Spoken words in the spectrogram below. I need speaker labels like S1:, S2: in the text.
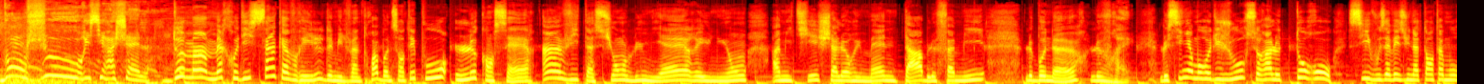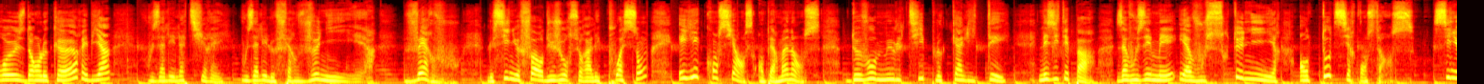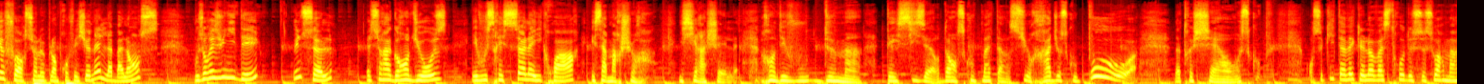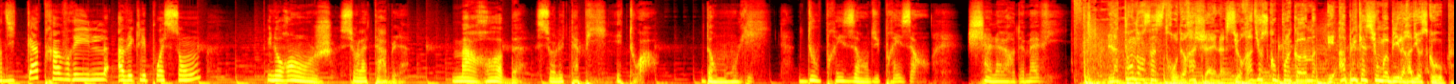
S1: Bonjour, ici Rachel.
S2: Demain, mercredi 5 avril 2023, bonne santé pour le cancer. Invitation, lumière, réunion, amitié, chaleur humaine, table, famille, le bonheur, le vrai. Le signe amoureux du jour sera le taureau. Si vous avez une attente amoureuse dans le cœur, eh bien, vous allez l'attirer, vous allez le faire venir vers vous. Le signe fort du jour sera les poissons. Ayez conscience en permanence de vos multiples qualités. N'hésitez pas à vous aimer et à vous soutenir en toutes circonstances. Signe fort sur le plan professionnel, la balance. Vous aurez une idée, une seule. Elle sera grandiose et vous serez seul à y croire et ça marchera. Ici Rachel, rendez-vous demain dès 6h dans Scoop Matin sur Radio Scoop pour notre cher horoscope. On se quitte avec le Love Astro de ce soir mardi 4 avril avec les poissons, une orange sur la table, ma robe sur le tapis et toi dans mon lit, doux présent du présent, chaleur de ma vie.
S1: La tendance astro de Rachel sur radioscope.com et application mobile Radioscope.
